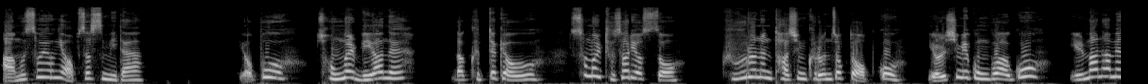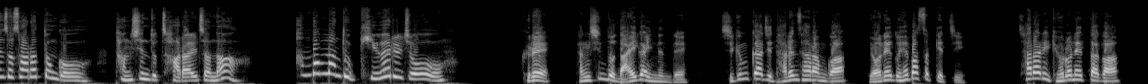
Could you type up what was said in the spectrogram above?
아무 소용이 없었습니다. 여보, 정말 미안해. 나 그때 겨우 22살이었어. 그 후로는 다신 그런 적도 없고 열심히 공부하고 일만 하면서 살았던 거 당신도 잘 알잖아. 한 번만 더 기회를 줘. 그래, 당신도 나이가 있는데 지금까지 다른 사람과 연애도 해봤었겠지. 차라리 결혼했다가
